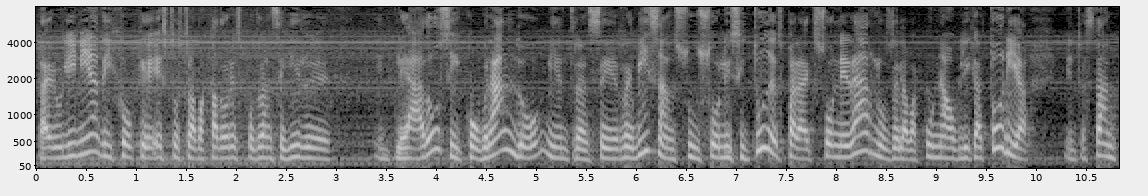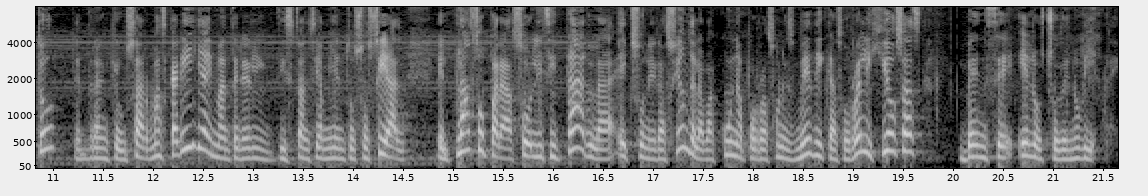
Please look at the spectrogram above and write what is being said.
La aerolínea dijo que estos trabajadores podrán seguir eh, empleados y cobrando mientras se revisan sus solicitudes para exonerarlos de la vacuna obligatoria. Mientras tanto, tendrán que usar mascarilla y mantener el distanciamiento social. El plazo para solicitar la exoneración de la vacuna por razones médicas o religiosas vence el 8 de noviembre.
